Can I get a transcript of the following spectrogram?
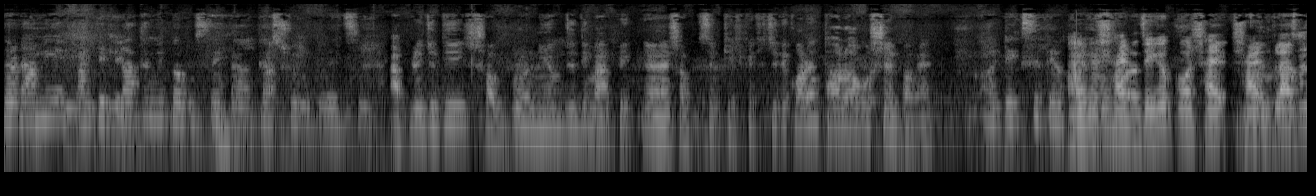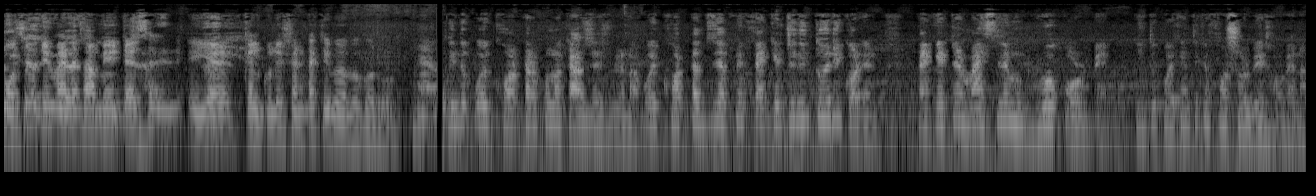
ধর আমি প্রাথমিক অবস্থায় কাজ শুরু করেছি। আপনি যদি সবগুলো নিয়ম যদি মাফিক সবকিছু ঠিকঠাক যদি করেন তাহলে অবশ্যই পাবেন। আর ডেক্সিতে আর ষাট থেকে ষাট ষাট প্লাস পঁয়ষট্টি মাইনাস আমি এটা ক্যালকুলেশনটা কীভাবে করব? হ্যাঁ কিন্তু ওই খড়টার কোনো কাজ আসবে না। ওই খড়টা যদি আপনি প্যাকেট যদি তৈরি করেন প্যাকেটের মাইসিলাম গ্রো করবে কিন্তু ওইখান থেকে ফসল বের হবে না।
